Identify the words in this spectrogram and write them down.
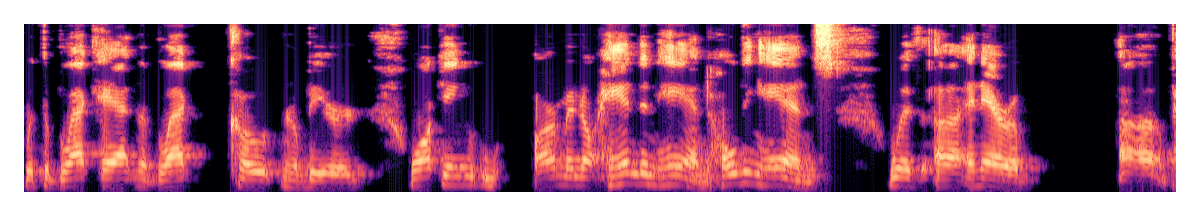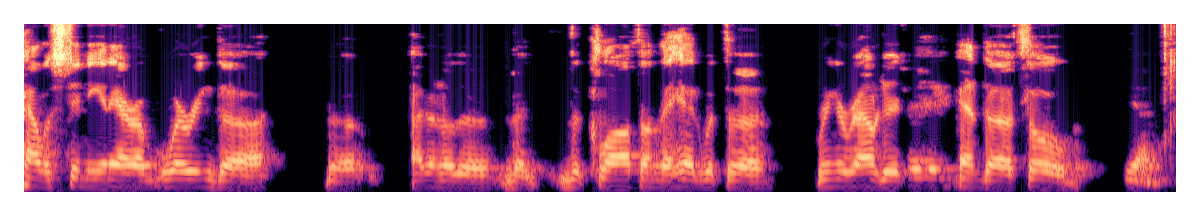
with the black hat and the black coat and a beard, walking arm in hand in hand, holding hands with uh, an Arab, uh, Palestinian Arab, wearing the the I don't know the, the the cloth on the head with the ring around it and the thobe. Yeah.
